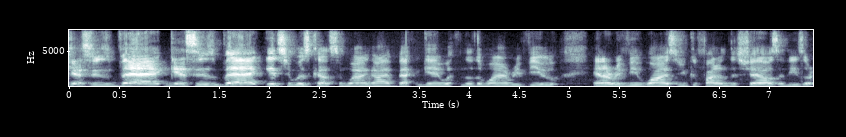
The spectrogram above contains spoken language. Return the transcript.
Guess who's back? Guess who's back? It's your Wisconsin wine guy back again with another wine review. And I review wines that you can find on the shelves, and these are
